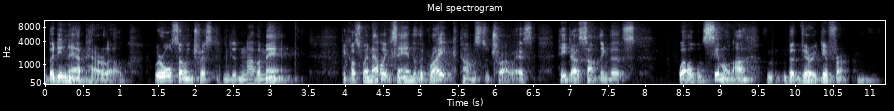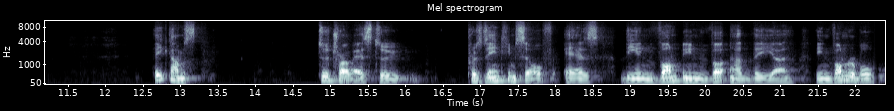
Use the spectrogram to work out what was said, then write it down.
But in our parallel, we're also interested in another man. Because when Alexander the Great comes to Troas, he does something that's, well, similar, but very different. He comes to Troas to present himself as the, invul- inv- uh, the, uh, the invulnerable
